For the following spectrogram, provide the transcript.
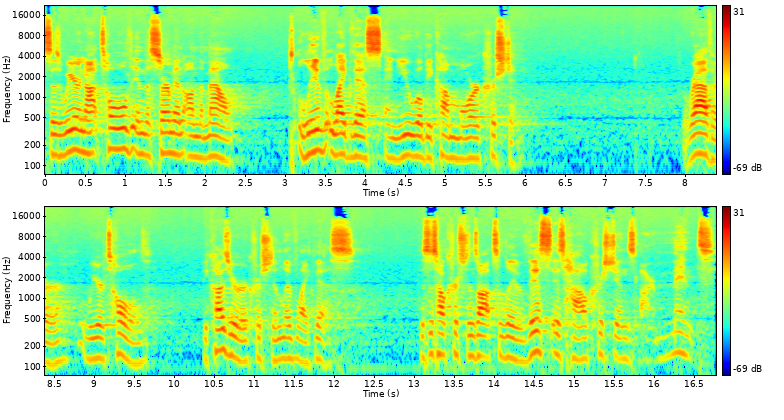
He says, We are not told in the Sermon on the Mount, live like this and you will become more Christian. Rather, we are told, because you're a Christian, live like this. This is how Christians ought to live. This is how Christians are meant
